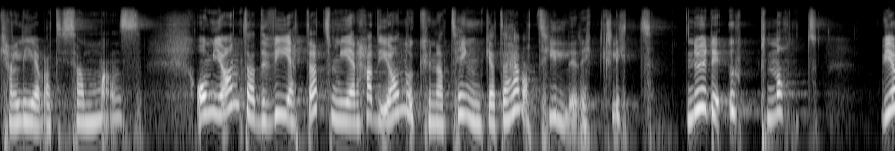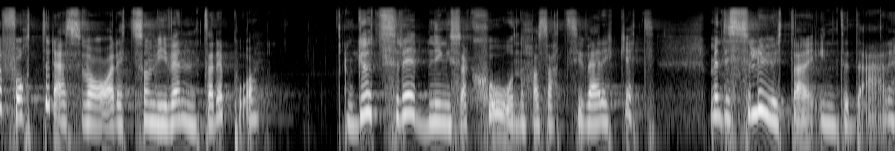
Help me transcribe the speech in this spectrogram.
kan leva tillsammans. Om jag inte hade vetat mer hade jag nog kunnat tänka att det här var tillräckligt. Nu är det uppnått. Vi har fått det där svaret som vi väntade på. Guds räddningsaktion har satts i verket. Men det slutar inte där.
